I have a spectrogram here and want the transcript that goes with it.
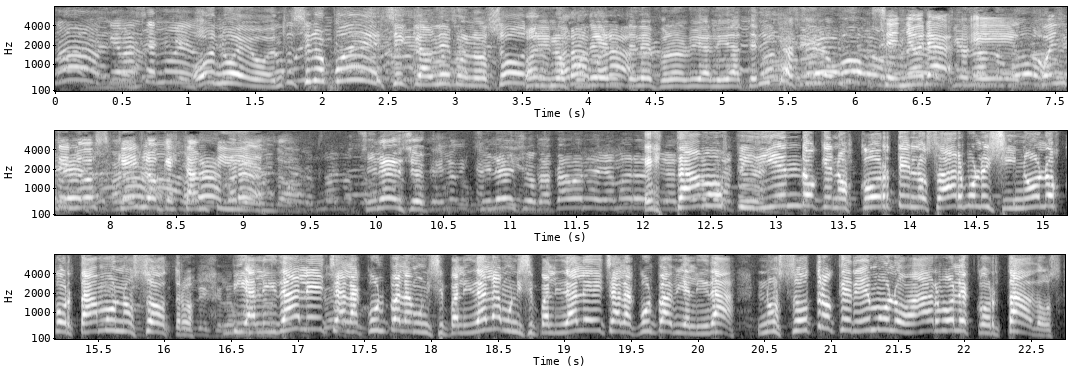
No, ¿qué va a ser nuevo? O nuevo. Entonces no podés decir que hablemos nosotros y no poner el teléfono en realidad. Tenés que hacerlo vos. Señora, eh, cuéntenos qué es lo que están pidiendo. Silencio, silencio, que acaban de llamar a... Estamos pidiendo que nos corten los árboles y si no los cortamos nosotros. Vialidad le echa la culpa a la municipalidad, la municipalidad le echa la culpa a Vialidad. Nosotros queremos los árboles cortados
